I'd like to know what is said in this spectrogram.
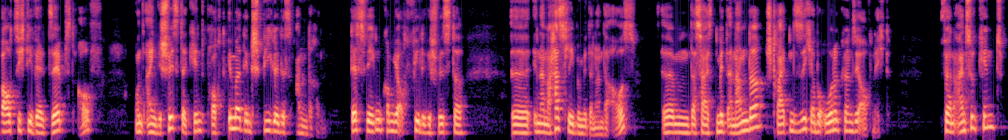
baut sich die Welt selbst auf und ein Geschwisterkind braucht immer den Spiegel des anderen. Deswegen kommen ja auch viele Geschwister äh, in einer Hassliebe miteinander aus. Ähm, das heißt, miteinander streiten sie sich, aber ohne können sie auch nicht. Für ein Einzelkind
